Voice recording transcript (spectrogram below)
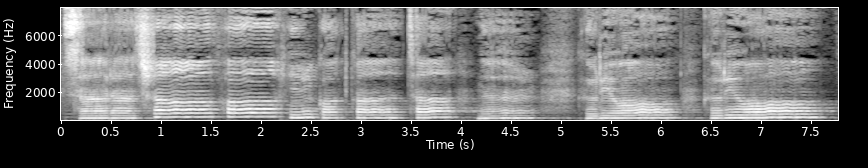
사라져 버릴 것 같아. 늘 그리워 그리워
